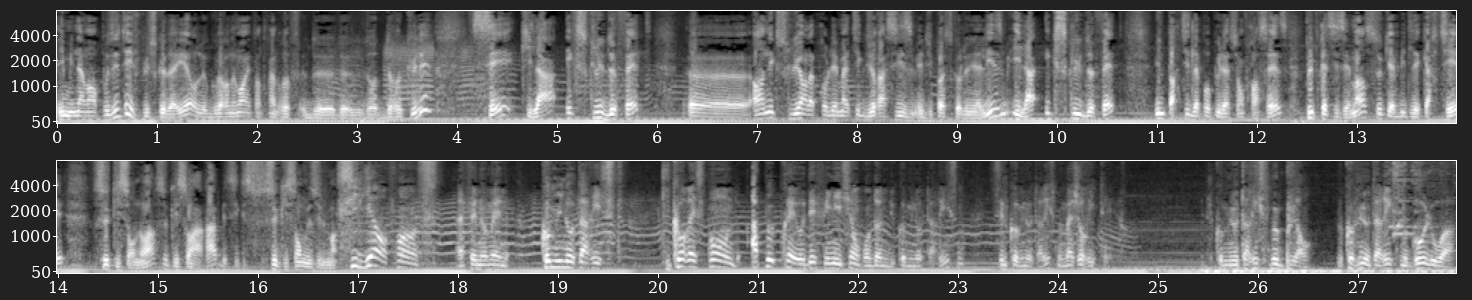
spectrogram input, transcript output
éminemment positif, puisque d'ailleurs le gouvernement est en train de, reculer, c'est qu'il a exclu de fait, euh, en excluant la problématique du racisme et du postcolonialisme, il a exclu de fait une partie de la population française, plus précisément ceux qui habitent les quartiers, ceux qui sont noirs, ceux qui sont arabes et ceux qui sont musulmans. S'il y a un phénomène communautariste qui corresponde à peu près aux définitions qu'on donne du communautarisme, c'est le communautarisme majoritaire. Le communautarisme blanc, le communautarisme gaulois.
